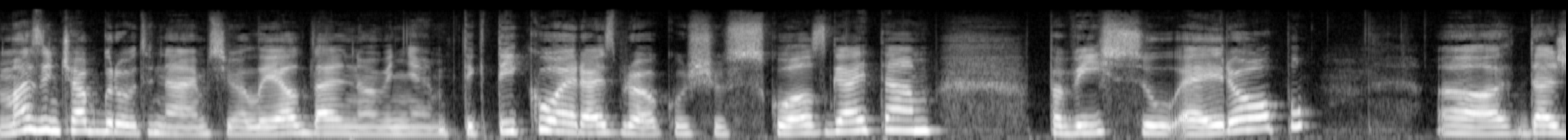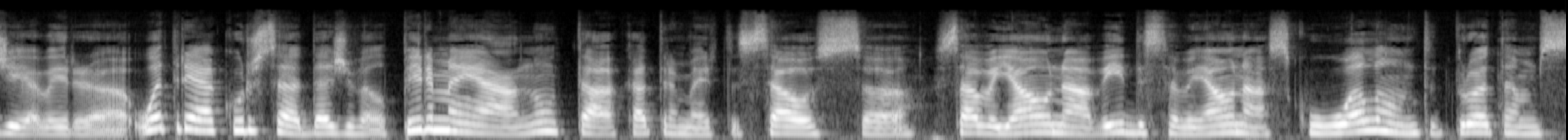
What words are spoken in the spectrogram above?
maziņš apgrūtinājums, jo liela daļa no viņiem tik, tikko ir aizbraukuši uz skolas gaitām pa visu Eiropu. Daži jau ir otrajā kursā, daži vēl pirmajā. Nu, tā katram ir tas savs, sava jaunā vide, sava jaunā skola. Un tad, protams,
